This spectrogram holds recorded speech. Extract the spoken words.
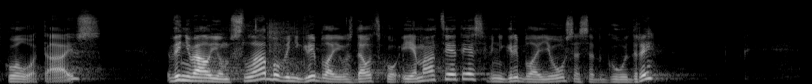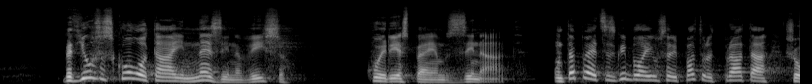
skolotājus. Viņi vēl jums labu, viņi grib, lai jūs daudz ko iemācieties, viņi grib, lai jūs esat gudri. Bet jūsu skolotāji nezina visu, ko ir iespējams zināt. Un tāpēc es gribu, lai jūs arī paturat prātā šo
